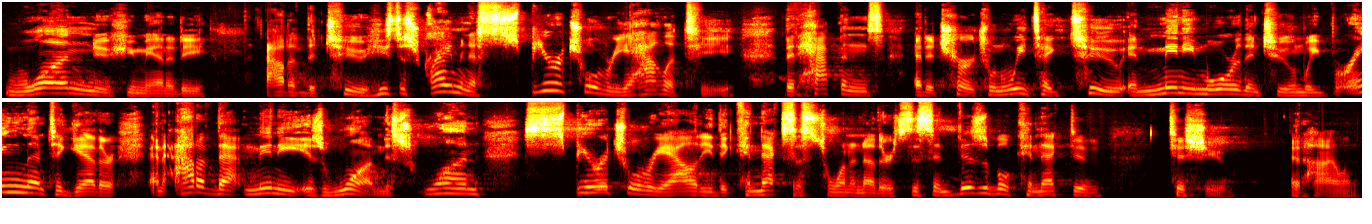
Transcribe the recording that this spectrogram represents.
one new humanity out of the two. He's describing a spiritual reality that happens at a church when we take two and many more than two and we bring them together. And out of that many is one, this one spiritual reality that connects us to one another. It's this invisible connective tissue at Highland.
